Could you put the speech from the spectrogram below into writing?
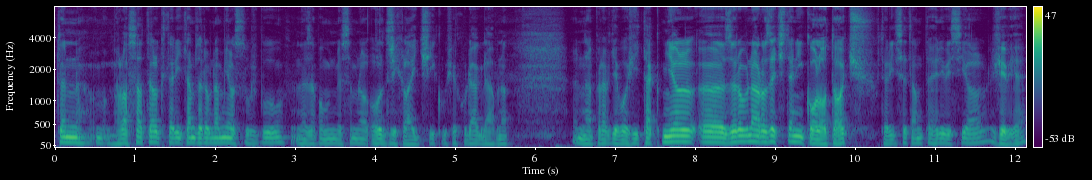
ten hlasatel, který tam zrovna měl službu, nezapomeňme, se jmenoval Oldřich Lajčík, už je chudák dávno, na pravdě boží, tak měl e, zrovna rozečtený kolotoč, který se tam tehdy vysílal živě.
